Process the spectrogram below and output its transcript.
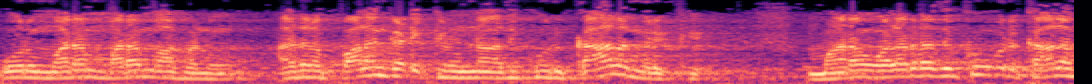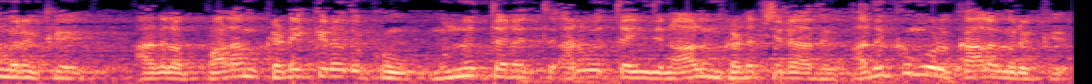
ஒரு மரம் மரமாகணும். அதுல பழம் கிடைக்கணும்னா அதுக்கு ஒரு காலம் இருக்கு. மரம் வளர்றதுக்கும் ஒரு காலம் இருக்கு. அதுல பழம் கிடைக்கிறதுக்கும் முன்னூத்தி அறுபத்தைந்து நாளும் கிடைச்சிடாது. அதுக்கும் ஒரு காலம் இருக்கு.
